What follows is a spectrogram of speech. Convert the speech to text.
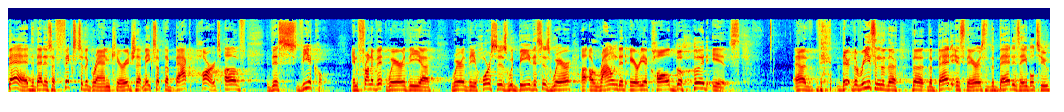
bed that is affixed to the grand carriage that makes up the back part of this vehicle. In front of it, where the uh, where the horses would be. This is where uh, a rounded area called the hood is. Uh, the, the, reason that the, the, the bed is there is that the bed is able to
